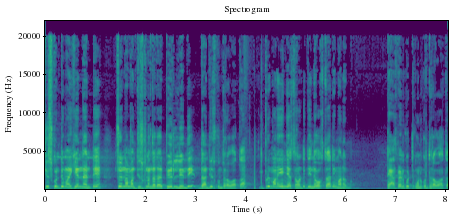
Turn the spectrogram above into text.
తీసుకుంటే మనకి ఏంటంటే సో ఇందా మనం తీసుకున్నాం కదా పేర్లు లేనిది దాన్ని తీసుకున్న తర్వాత ఇప్పుడు మనం ఏం చేస్తామంటే దీన్ని ఒకసారి మనం ట్రాన్స్పరెంట్ కొట్టి కొనుక్కున్న తర్వాత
